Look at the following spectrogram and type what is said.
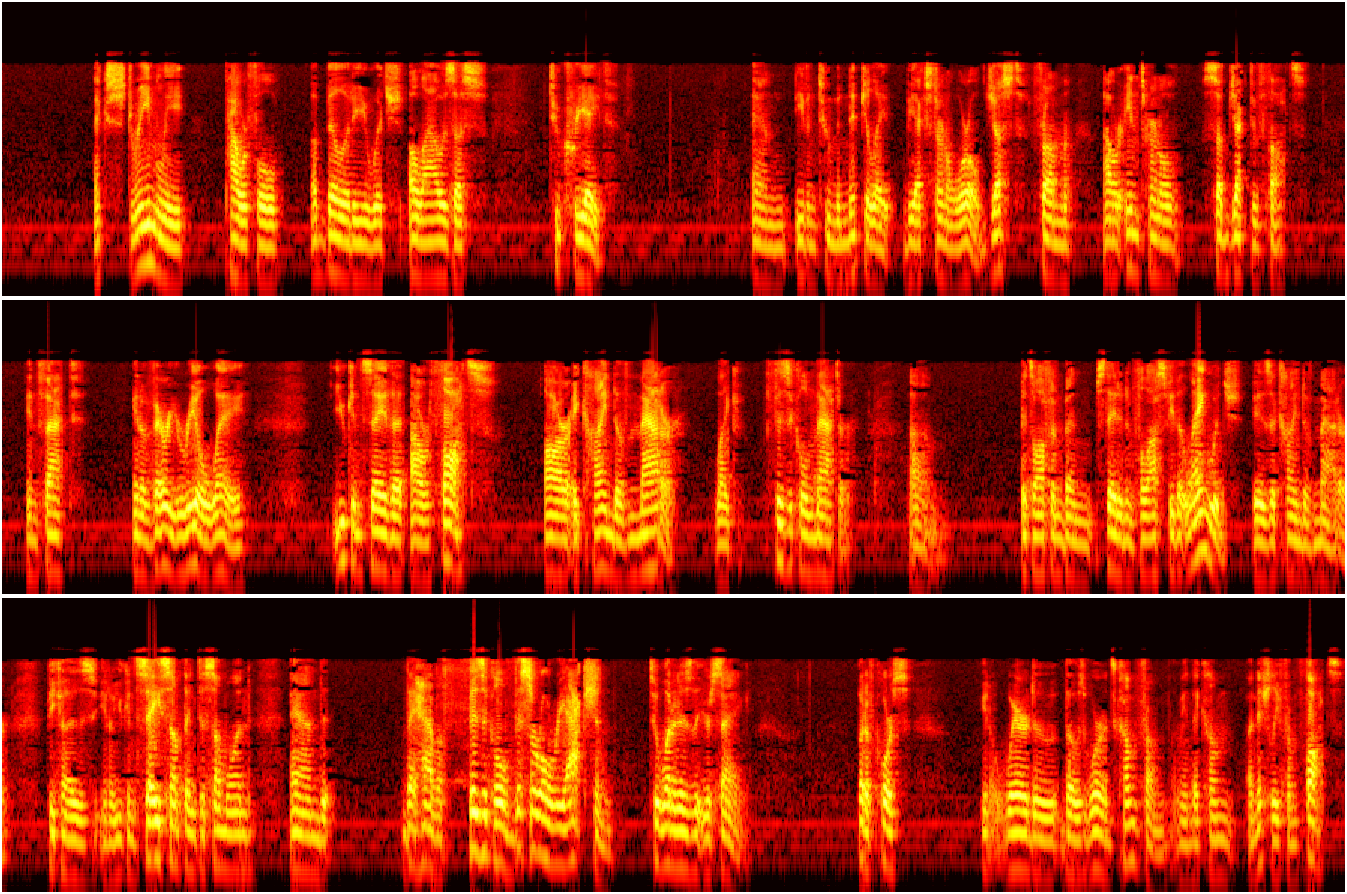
extremely powerful ability which allows us to create even to manipulate the external world just from our internal subjective thoughts. In fact, in a very real way, you can say that our thoughts are a kind of matter, like physical matter. Um, it's often been stated in philosophy that language is a kind of matter because you know you can say something to someone and they have a physical, visceral reaction to what it is that you're saying. But of course, you know, where do those words come from? I mean, they come initially from thoughts.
